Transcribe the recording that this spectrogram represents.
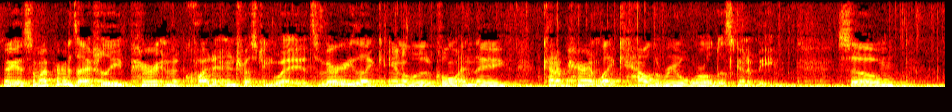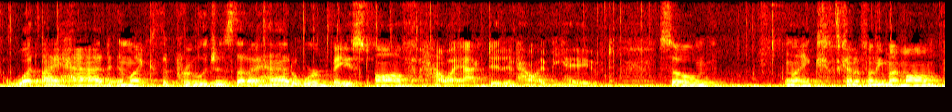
Okay, so my parents actually parent in a quite an interesting way. It's very like analytical, and they kind of parent like how the real world is going to be. So, what I had and like the privileges that I had were based off how I acted and how I behaved. So, like it's kind of funny. My mom,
